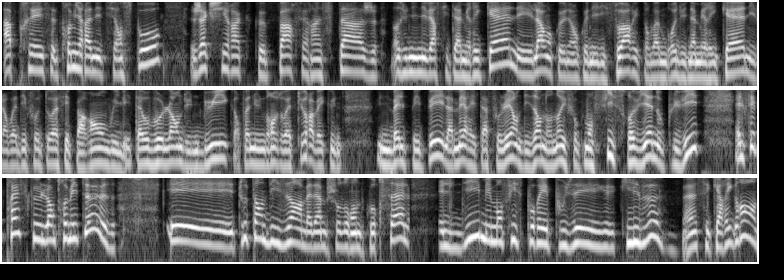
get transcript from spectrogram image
après cette première année de Sciences Po, Jacques Chirac part faire un stage dans une université américaine. Et là, on connaît, on connaît l'histoire. Il tombe amoureux d'une américaine. Il envoie des photos à ses parents où il est au volant d'une Buick, enfin d'une grande voiture avec une, une belle pépée. Et la mère est affolée en disant non, non, il faut que mon fils revienne au plus vite. Elle fait presque l'entremetteuse. Et tout en disant à Madame Chaudron de Courcelles, elle dit, mais mon fils pourrait épouser qui il veut. Hein, c'est Cary Grant.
